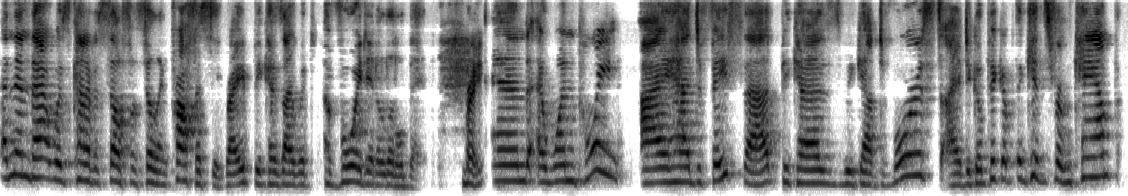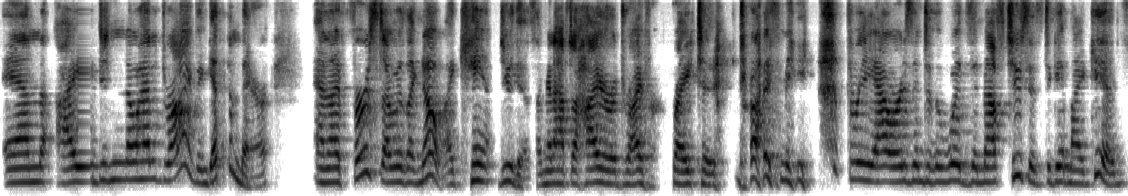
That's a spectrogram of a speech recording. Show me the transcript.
And then that was kind of a self fulfilling prophecy, right? Because I would avoid it a little bit. Right. And at one point, I had to face that because we got divorced. I had to go pick up the kids from camp and I didn't know how to drive and get them there. And at first I was like, no, I can't do this. I'm going to have to hire a driver, right? To drive me three hours into the woods in Massachusetts to get my kids.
